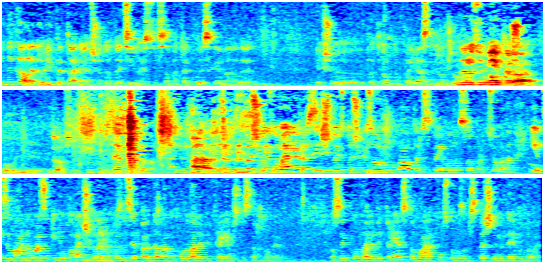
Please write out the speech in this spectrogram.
виникали другі питання щодо доцільності саме такої схеми, але ну, якщо потрібно пояснення, то ми розуміємо, що повинні. Да. Ну, тут все опрацьовано. А? Так, Є З точки зору юридичної, з точки зору бухгалтерської, воно все опрацьовано. Ні, це має на увазі Кінь Миколаївич, була пропозиція передавати комунальне підприємство Свердловин. Оскільки комунальне підприємство має послугу забезпечення людей водою.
